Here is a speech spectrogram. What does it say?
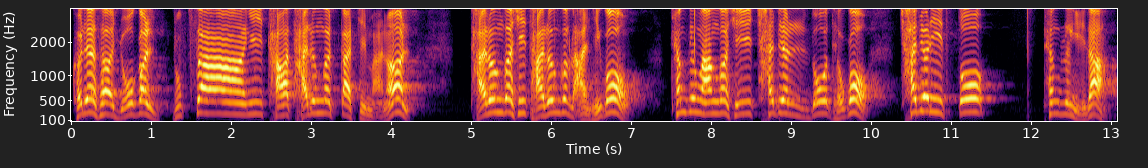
그래서 요걸 육상이 다 다른 것 같지만은 다른 것이 다른 것 아니고 평등한 것이 차별도 되고 차별이 또 평등이다.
